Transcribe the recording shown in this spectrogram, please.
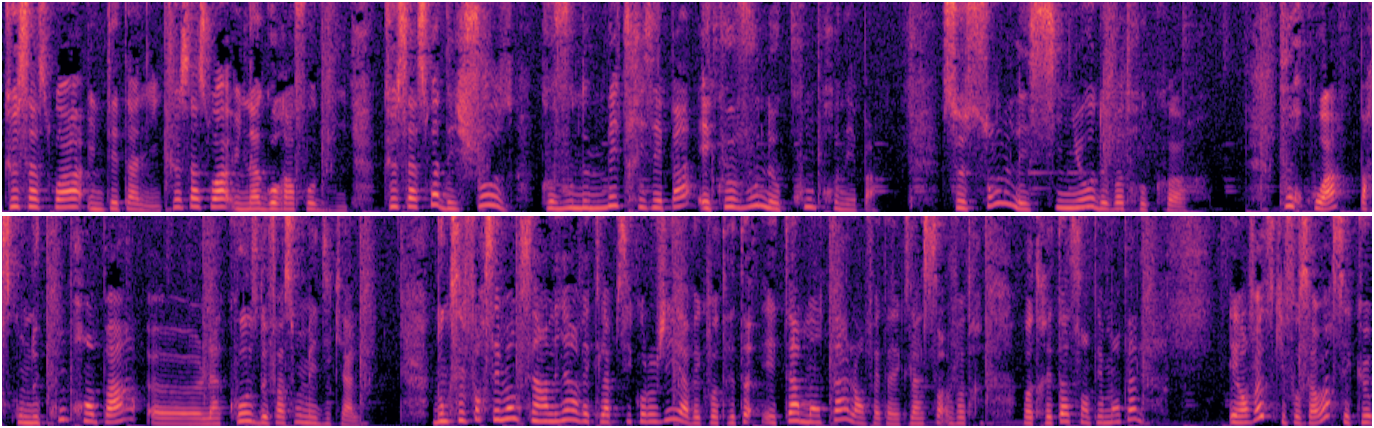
que ça soit une tétanie, que ça soit une agoraphobie, que ça soit des choses que vous ne maîtrisez pas et que vous ne comprenez pas. Ce sont les signaux de votre corps. Pourquoi Parce qu'on ne comprend pas euh, la cause de façon médicale. Donc c'est forcément que c'est un lien avec la psychologie, avec votre état, mental en fait, avec votre, votre état de santé mentale. Et en fait, ce qu'il faut savoir, c'est que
